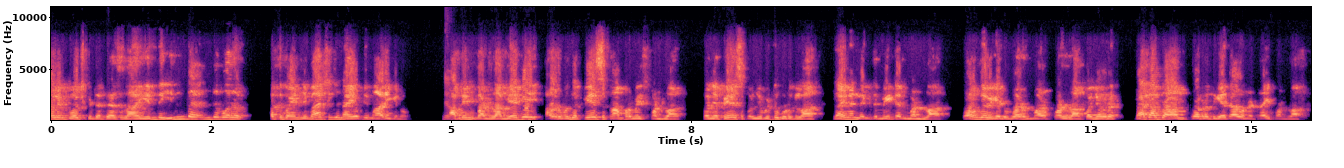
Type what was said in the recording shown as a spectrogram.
போலிங் கோச் கிட்ட பேசலாம். இந்த இந்த இந்த ஒரு பத்து பதினஞ்சு மேட்சுக்கு நான் எப்படி மாறிக்கணும்? அப்படின்னு பண்ணலாம். மேபி அவர் வந்து பேஸ் காம்ப்ரமைஸ் பண்ணலாம். கொஞ்சம் பேஸ் கொஞ்சம் விட்டு கொடுக்கலாம். லைன் அண்ட் லெங்க் மெயின்டைன் பண்ணலாம். ரவுண்ட் விக்கெட் போடலாம். கொஞ்சம் ஒரு பேக்கப் ஆர்ம் போடுறதுக்கு ஏதாவது ஒன்று ட்ரை பண்ணலாம்.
